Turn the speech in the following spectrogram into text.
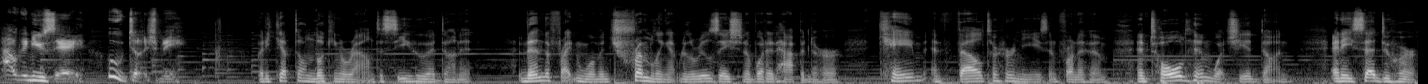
How can you say, Who touched me? But he kept on looking around to see who had done it. Then the frightened woman, trembling at the realization of what had happened to her, came and fell to her knees in front of him and told him what she had done. And he said to her,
